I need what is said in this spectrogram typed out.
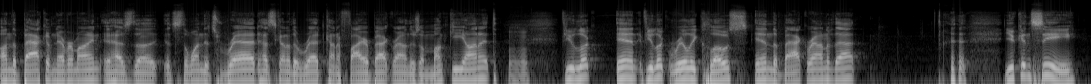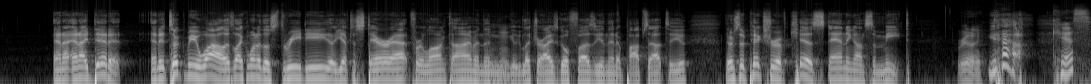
on the back of Nevermind, it has the it's the one that's red, has kind of the red kind of fire background. There's a monkey on it. If you look in, if you look really close in the background of that, you can see and I, and I did it. And it took me a while. It's like one of those 3D that you have to stare at for a long time, and then you let your eyes go fuzzy, and then it pops out to you. There's a picture of Kiss standing on some meat. Really? Yeah, Kiss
